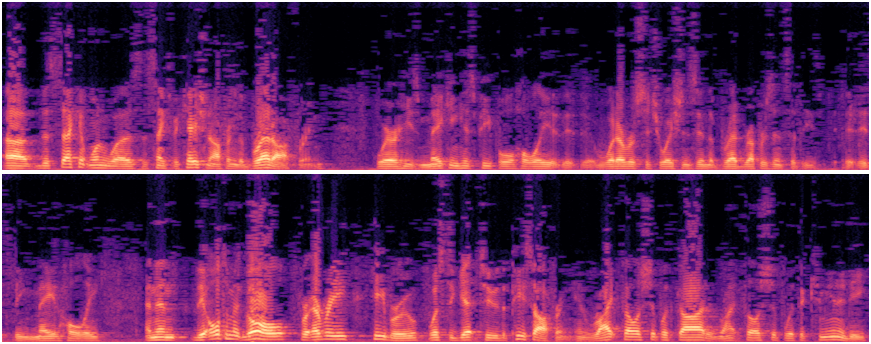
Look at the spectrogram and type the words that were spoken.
Uh, the second one was the sanctification offering, the bread offering, where He's making His people holy. Whatever situation is in, the bread represents that it's being made holy. And then the ultimate goal for every Hebrew was to get to the peace offering in right fellowship with God and right fellowship with the community.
